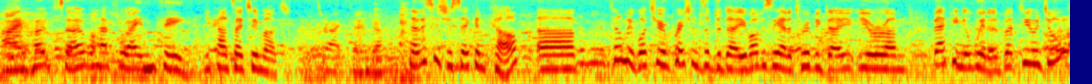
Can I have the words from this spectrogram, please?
I hope so. We'll have to wait and see. You can't say too much. That's right, Sandra. Now, this is your second cup. Uh, tell me, what's your impressions of the day? You've obviously had a terrific day. You're um, backing a winner, but do you enjoy it?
